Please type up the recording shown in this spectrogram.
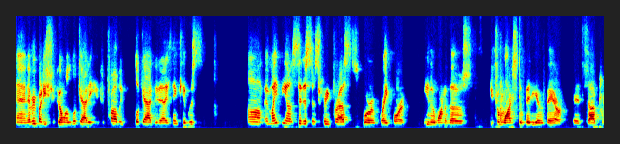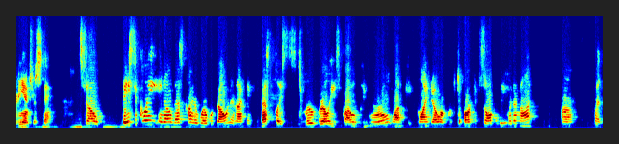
And everybody should go and look at it. You could probably look at it. I think it was, um, it might be on Citizens Free Press or Breitbart, either one of those you can watch the video there. It's uh, pretty interesting. So basically, you know, that's kind of where we're going. And I think the best places to move really is probably rural. A lot of people I know are moved to Arkansas, believe it or not. Um, but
